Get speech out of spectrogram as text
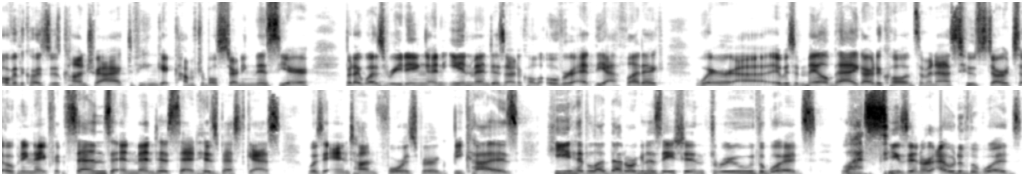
over the course of his contract if he can get comfortable starting this year. But I was reading an Ian Mendes article over at The Athletic where uh, it was a mailbag article and someone asked who starts opening night for the Sens. And Mendes said his best guess was Anton Forsberg because he had led that organization through the woods last season or out of the woods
